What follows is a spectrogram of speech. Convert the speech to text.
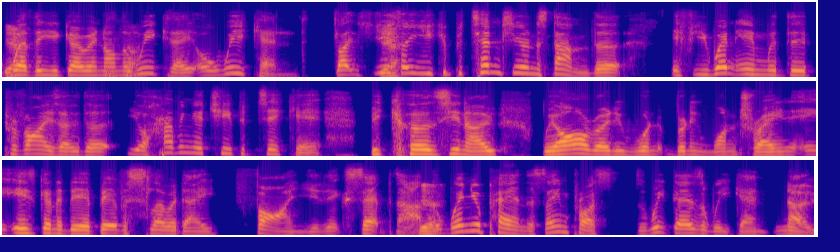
Yeah, whether you go in on the weekday or weekend. Like you Yeah. so you could potentially understand that if you went in with the proviso that you're having a cheaper ticket because you know we are only running one train, it is going to be a bit of a slower day. Fine, you'd accept that. Yeah. But when you're paying the same price as a weekday as a weekend, no,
